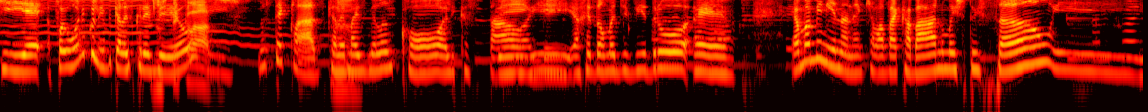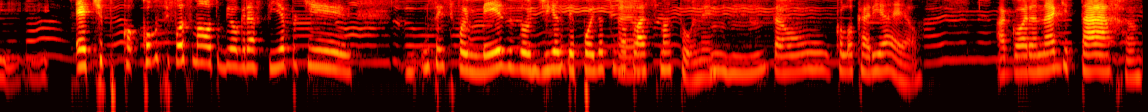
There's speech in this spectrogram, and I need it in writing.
que é, foi o único livro que ela Nos escreveu. teclados. Nos teclados, que ela é Ah. mais melancólica e tal. Bem, e bem. a Redoma de Vidro é, é uma menina, né? Que ela vai acabar numa instituição e. É tipo co- como se fosse uma autobiografia, porque não sei se foi meses ou dias depois a Silvia É. Plath se matou, né? Uhum. Então, colocaria ela. Agora, na guitarra,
